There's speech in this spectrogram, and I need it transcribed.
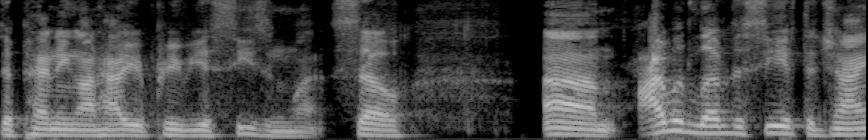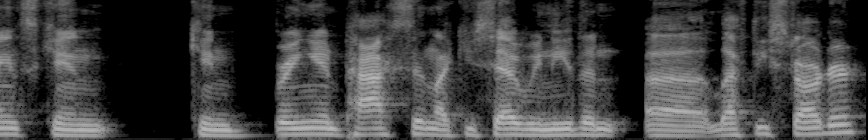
depending on how your previous season went. So um, I would love to see if the Giants can can bring in Paxton. Like you said, we need a uh, lefty starter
